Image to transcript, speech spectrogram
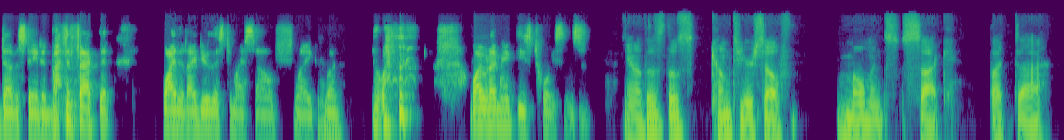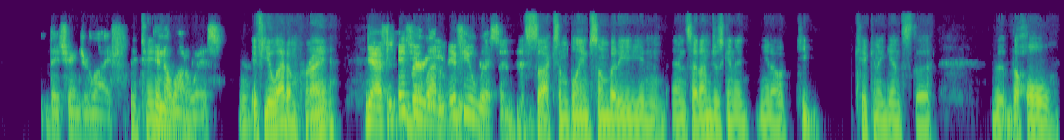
devastated by the fact that why did I do this to myself? Like what why would I make these choices? You know, those those come to yourself moments suck, but uh they change your life they change in a lot of life. ways. If you let them, right? Yeah, if, if you let them, if you listen. This sucks and blame somebody and and said I'm just gonna you know keep kicking against the the the whole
